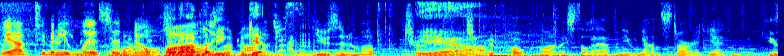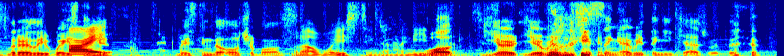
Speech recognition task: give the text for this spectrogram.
we have too many can we get lids and no ultra Hold on, let me balls? I've get- been bottoms. using them up, trying to catch Yeah. a good Pokemon. I still haven't even gotten started yet. He's literally wasting Alright. his, wasting the ultra balls. Well, not wasting them. I need Well, them. to- you're you're Wait a second. releasing everything you catch with it.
